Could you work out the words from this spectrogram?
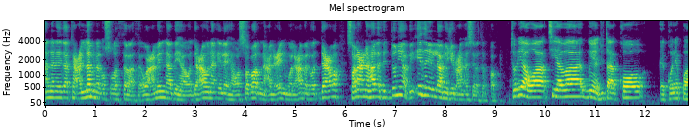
أننا إذا تعلمنا الأصول الثلاثة وعملنا بها ودعونا إليها وصبرنا على العلم والعمل والدعوة صنعنا هذا في الدنيا بإذن الله نجيب عن أسئلة القبر torí àwa tí a bá gbìyànjú tá a kọ́ ẹ̀kọ́ nípa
